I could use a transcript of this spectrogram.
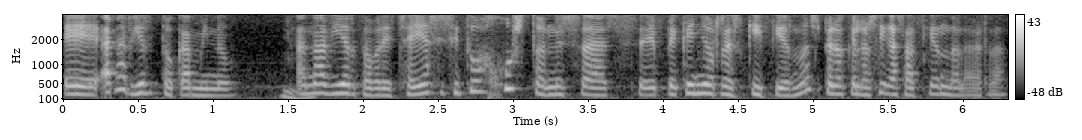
eh, han abierto camino han abierto brecha. Ella se sitúa justo en esos eh, pequeños resquicios, ¿no? Espero que lo sigas haciendo, la verdad.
